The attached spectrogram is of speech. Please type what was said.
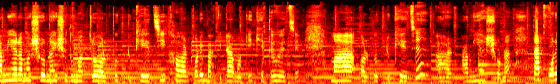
আমি আর আমার সোনাই শুধুমাত্র অল্প একটু খেয়েছি, খাওয়ার পরে বাকিটা আমাকে খেতে হয়েছে। মা অল্প একটু খেয়েছে আর আমি আর সোনা, তারপরে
